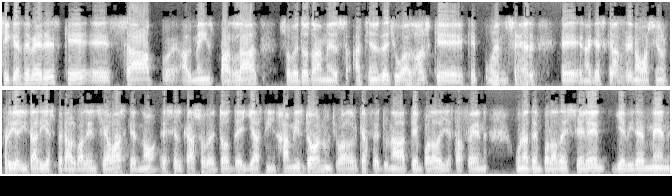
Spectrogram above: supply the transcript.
Sí que és de veres que eh, s'ha almenys parlat sobretot amb els agents de jugadors que, que puguen ser, eh, en aquest cas, renovacions prioritàries per al València Bàsquet, no? És el cas, sobretot, de Justin Hamilton, un jugador que ha fet una temporada i està fent una temporada excel·lent i, evidentment,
